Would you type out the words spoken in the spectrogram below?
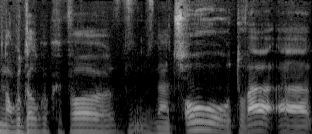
Много дълго какво значи? О, това а,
